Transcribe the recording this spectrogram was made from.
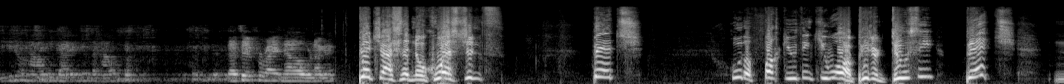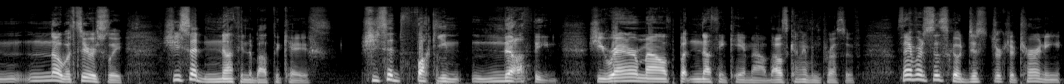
You know how he got into the house? That's it for right now. We're not gonna. Bitch, I said no questions! Bitch! Who the fuck you think you are? Peter Doocy? Bitch! N- no, but seriously, she said nothing about the case. She said fucking nothing. She ran her mouth, but nothing came out. That was kind of impressive. San Francisco District Attorney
